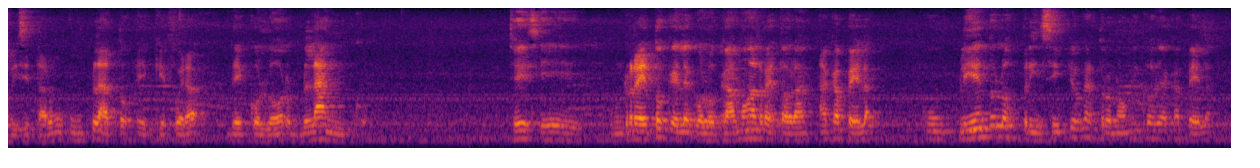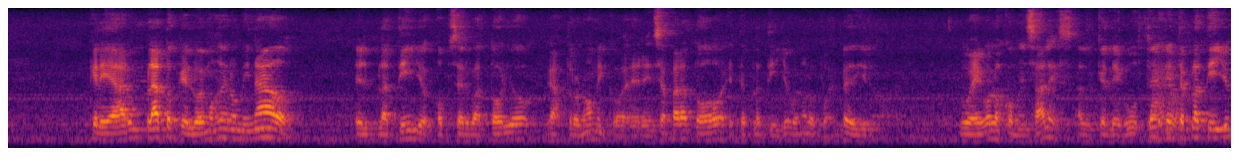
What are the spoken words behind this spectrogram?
solicitaron un plato eh, que fuera de color blanco. Sí, sí. Un reto que le colocamos al restaurante Acapela, cumpliendo los principios gastronómicos de Acapela, crear un plato que lo hemos denominado el platillo Observatorio Gastronómico de Gerencia para Todos. Este platillo, bueno, lo pueden pedir luego los comensales, al que le guste Claro. este platillo,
